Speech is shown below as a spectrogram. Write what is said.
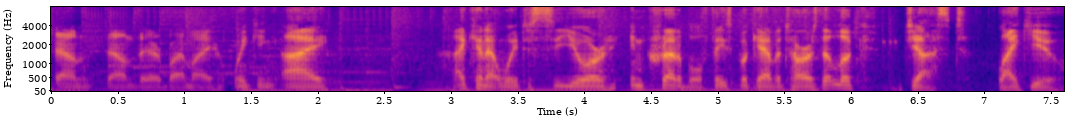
down down there by my winking eye. I cannot wait to see your incredible Facebook avatars that look just like you.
